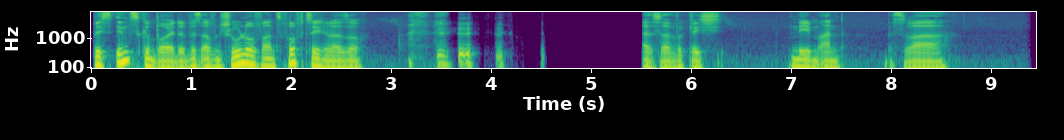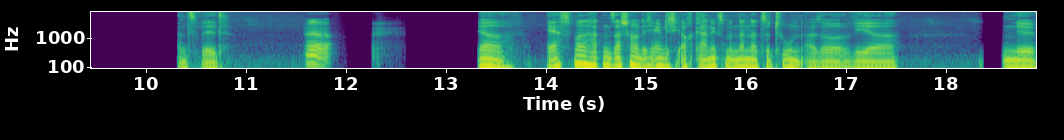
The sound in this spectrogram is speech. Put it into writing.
bis ins Gebäude, bis auf den Schulhof waren es 50 oder so. es war wirklich nebenan. Das war ganz wild. Ja. Ja, erstmal hatten Sascha und ich eigentlich auch gar nichts miteinander zu tun. Also wir, nö,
